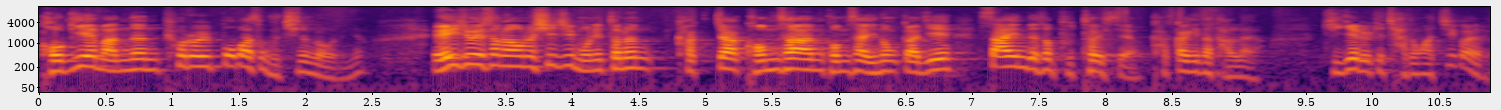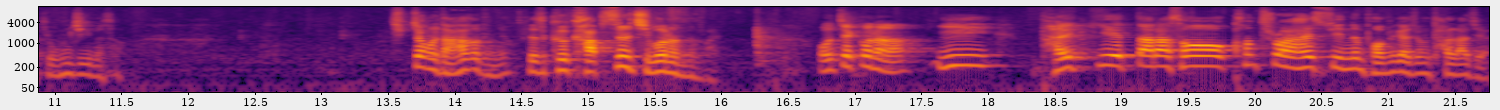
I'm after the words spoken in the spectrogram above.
거기에 맞는 표를 뽑아서 붙이는 거거든요. 에이조에서 나오는 CG 모니터는 각자 검사한 검사 인원까지 사인돼서 붙어 있어요. 각각이 다 달라요. 기계를 이렇게 자동화 찍어요. 이렇게 움직이면서. 측정을 다 하거든요. 그래서 그 값을 집어넣는 거예요. 어쨌거나 이 밝기에 따라서 컨트롤 할 수 있는 범위가 좀 달라져요.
